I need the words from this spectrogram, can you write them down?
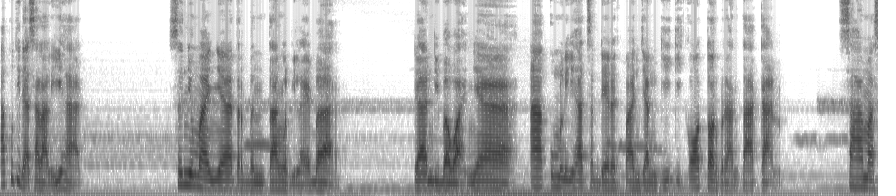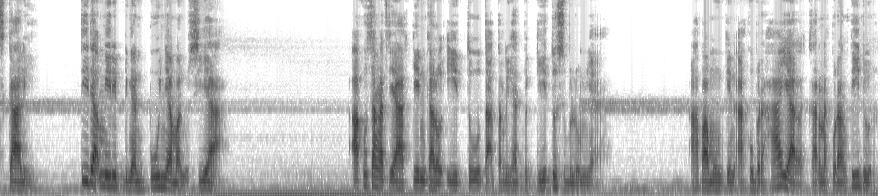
Aku tidak salah lihat. Senyumannya terbentang lebih lebar, dan di bawahnya aku melihat sederet panjang gigi kotor berantakan sama sekali tidak mirip dengan punya manusia. Aku sangat yakin kalau itu tak terlihat begitu sebelumnya. Apa mungkin aku berhayal karena kurang tidur?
